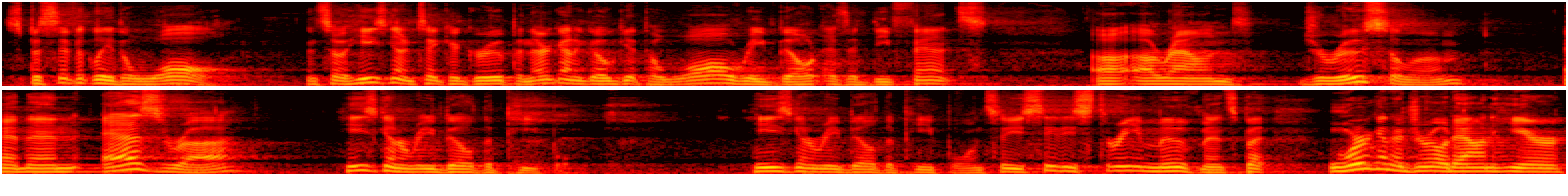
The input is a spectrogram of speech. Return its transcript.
specifically the wall. And so he's going to take a group and they're going to go get the wall rebuilt as a defense uh, around Jerusalem. And then Ezra, he's going to rebuild the people. He's going to rebuild the people. And so you see these three movements, but we're going to drill down here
